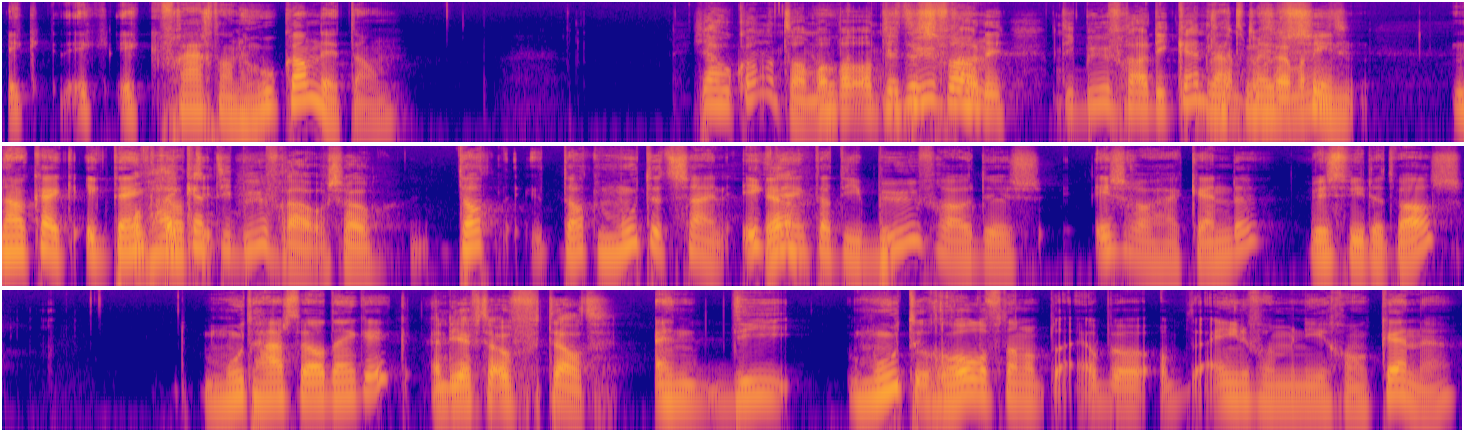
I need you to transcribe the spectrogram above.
ik, ik, ik vraag dan, hoe kan dit dan? Ja, hoe kan het dan? Want, want die, buurvrouw, gewoon- die, die buurvrouw die kent hem laat toch helemaal zien. Nou kijk, ik niet? denk Of hij dat kent die buurvrouw of zo. dat, dat moet het zijn. Ik Ja? denk dat die buurvrouw dus Israël herkende. Wist wie dat was. Moet haast wel, denk ik. En die heeft erover verteld. En die moet Rolf dan op de, op, op de een of andere manier gewoon kennen.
